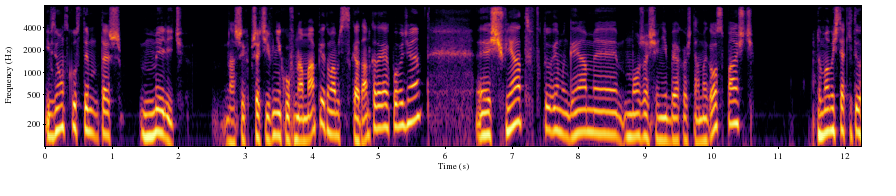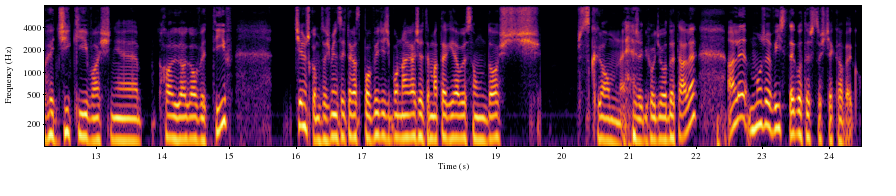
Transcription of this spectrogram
i w związku z tym też mylić naszych przeciwników na mapie. To ma być skradanka, tak jak powiedziałem. Świat, w którym gramy może się niby jakoś tam rozpaść, to ma być taki trochę dziki właśnie horrorowy TIF. Ciężko mi coś więcej teraz powiedzieć, bo na razie te materiały są dość skromne, jeżeli chodzi o detale, ale może wyjść z tego też coś ciekawego.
